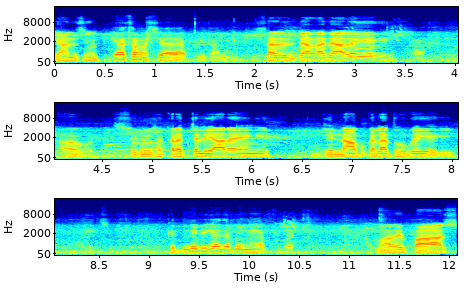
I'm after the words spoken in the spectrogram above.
ज्ञान सिंह। क्या समस्या है आपकी थाने सर जगह जा रही है कि हाँ। अब शुरू से करत चले आ रहे हैं ये नाप गलत हो गई है कि कितनी बीघा ज़मीन है आपके पास? हमारे पास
